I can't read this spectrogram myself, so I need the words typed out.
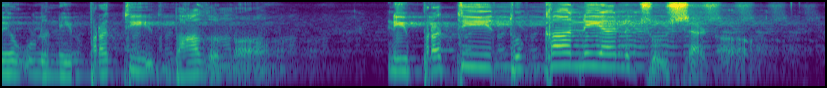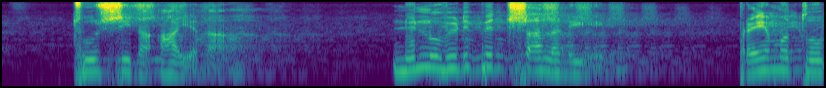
దేవుడు నీ ప్రతి బాధను నీ ప్రతి దుఃఖాన్ని ఆయన చూశాడు. చూసిన ఆయన నిన్ను విడిపించాలని ప్రేమతో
